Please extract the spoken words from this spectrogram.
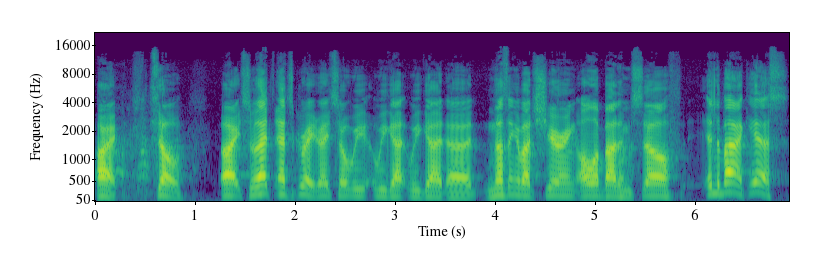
All right, so all right, so that, that's great, right? So we, we got, we got uh, nothing about sharing, all about himself. In the back, yes.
